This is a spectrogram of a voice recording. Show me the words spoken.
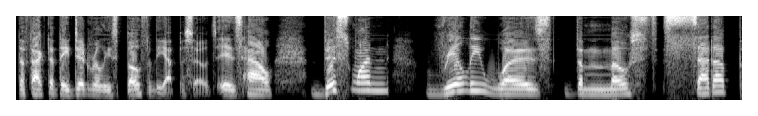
the fact that they did release both of the episodes is how this one really was the most set up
